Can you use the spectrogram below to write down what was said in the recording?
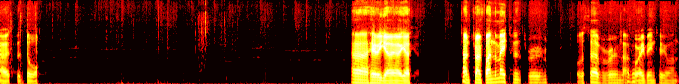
Oh, it's the door. Uh, here we go, I guess. Time to try and find the maintenance room. Or the server room that I've already been to once.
